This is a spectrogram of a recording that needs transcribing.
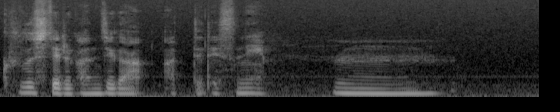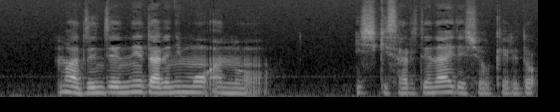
崩してる感じがあってですね。うん。まあ全然ね誰にもあの意識されてないでしょうけれど。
